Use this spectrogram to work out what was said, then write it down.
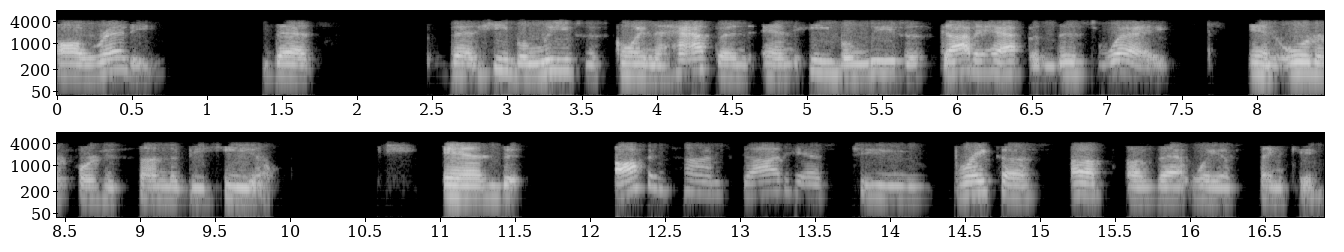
already that that he believes is going to happen, and he believes it's got to happen this way in order for his son to be healed. And oftentimes, God has to break us up of that way of thinking.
